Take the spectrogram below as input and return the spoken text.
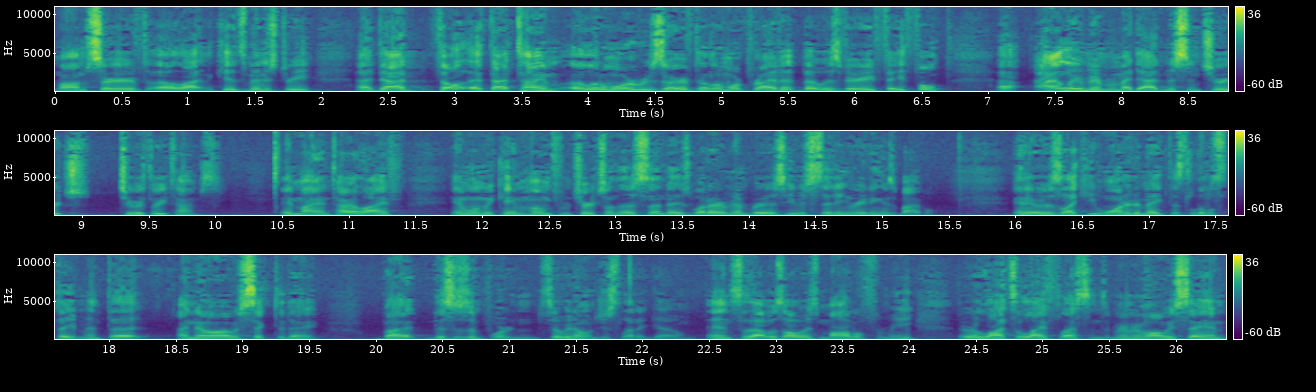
Mom served a lot in the kids' ministry. Uh, Dad felt at that time a little more reserved and a little more private, but was very faithful. Uh, I only remember my dad missing church two or three times in my entire life. And when we came home from church on those Sundays, what I remember is he was sitting reading his Bible. And it was like he wanted to make this little statement that I know I was sick today, but this is important, so we don't just let it go. And so that was always model for me. There were lots of life lessons. I remember him always saying,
